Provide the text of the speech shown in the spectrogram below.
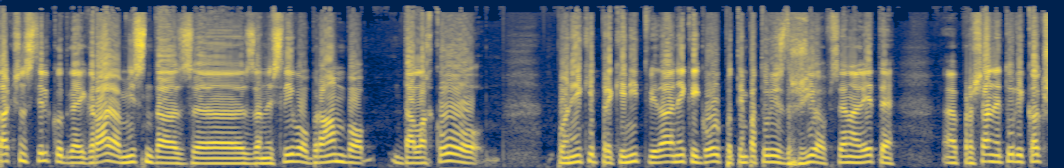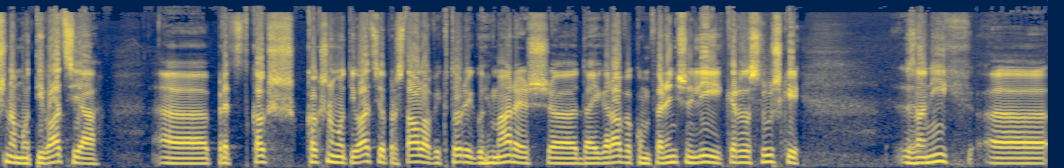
Takšen stil, kot ga igrajo, mislim, da z zanesljivo obrambo, da lahko po neki prekinitvi dajo nekaj gol, potem pa tudi zdržijo vse na lete. Eh, vprašanje je tudi, kakšna motivacija Uh, pred, kakš, kakšno motivacijo predstavlja Viktorij Gojmareš, uh, da igra v konferenčni ligi, ker zaslužki za njih uh,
